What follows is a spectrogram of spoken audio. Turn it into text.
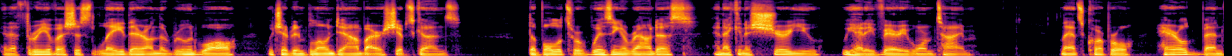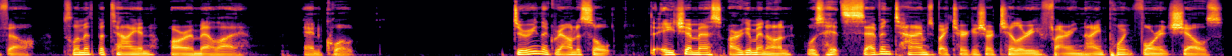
and the three of us just lay there on the ruined wall, which had been blown down by our ship's guns. The bullets were whizzing around us, and I can assure you we had a very warm time. Lance Corporal Harold Benfell, Plymouth Battalion RMLI. End quote. During the ground assault, the HMS Agamemnon was hit seven times by Turkish artillery firing 9.4 inch shells.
